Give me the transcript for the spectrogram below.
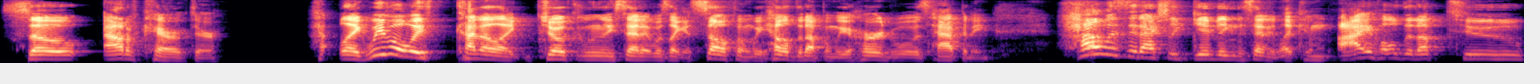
So out of character, like we've always kind of like jokingly said it was like a cell phone. We held it up and we heard what was happening. How is it actually giving the sending? Like, can I hold it up to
